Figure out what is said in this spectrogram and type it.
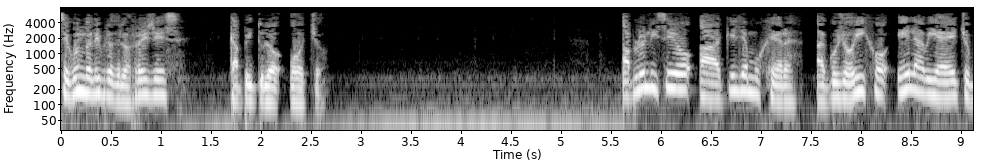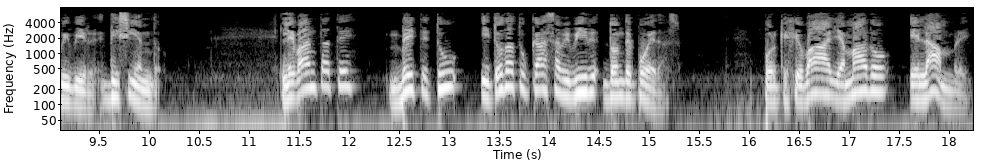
Segundo libro de los Reyes, capítulo 8. Habló Eliseo a aquella mujer a cuyo hijo él había hecho vivir, diciendo, Levántate, vete tú y toda tu casa a vivir donde puedas, porque Jehová ha llamado el hambre,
